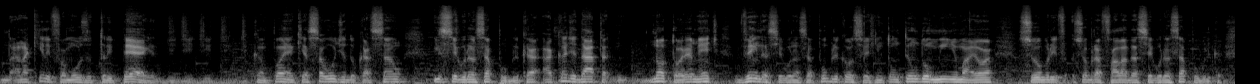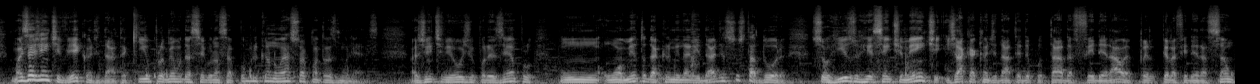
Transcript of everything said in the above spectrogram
naquele famoso tripé de, de, de, de, campanha, que é saúde, educação e segurança pública. A candidata, notoriamente, vem da segurança pública, ou seja, então tem um domínio maior sobre, sobre a fala da segurança pública. Mas a gente vê, candidata, que o problema da segurança pública não é só contra as mulheres. A gente vê hoje, por exemplo, um, um aumento da criminalidade assustadora. Sorriso, recentemente, já que a candidata é deputada federal, é pela federação,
